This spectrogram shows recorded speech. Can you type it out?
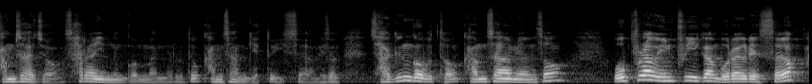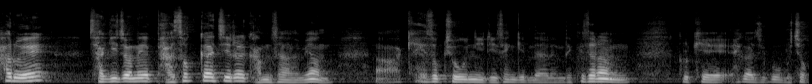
감사하죠. 살아있는 것만으로도 감사한 게 또 있어요. 그래서 작은 것부터 감사하면서 오프라 윈프리가 뭐라 그랬어요? 하루에 자기 전에 다섯 가지를 감사하면 아, 계속 좋은 일이 생긴다 그랬는데 그 사람 그렇게 해가지고 무척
